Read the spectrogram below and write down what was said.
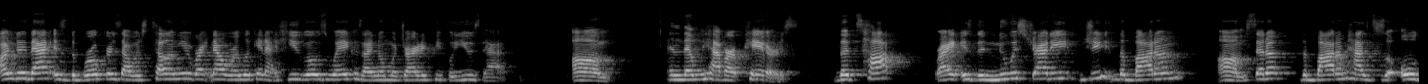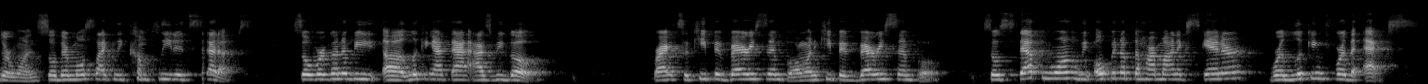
Under that is the brokers I was telling you. Right now we're looking at Hugo's Way because I know majority of people use that. Um, and then we have our pairs. The top, right, is the newest strategy. The bottom um, setup, the bottom has the older ones. So they're most likely completed setups. So we're gonna be uh, looking at that as we go, right? So keep it very simple. I wanna keep it very simple. So step one, we open up the harmonic scanner. We're looking for the X,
